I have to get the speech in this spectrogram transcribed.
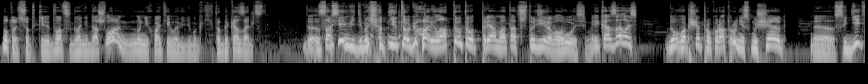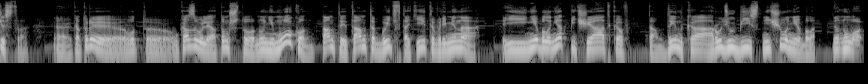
Ну, то есть, все-таки 22 не дошло, ну, не хватило, видимо, каких-то доказательств. Совсем, видимо, что-то не то говорил, а тут вот прямо от, отштудировал 8. И казалось, ну, вообще прокуратуру не смущают э, свидетельства, э, которые вот э, указывали о том, что, ну, не мог он там-то и там-то быть в такие-то времена. И не было ни отпечатков, там, ДНК, орудий убийств, ничего не было. Ну, Ну,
